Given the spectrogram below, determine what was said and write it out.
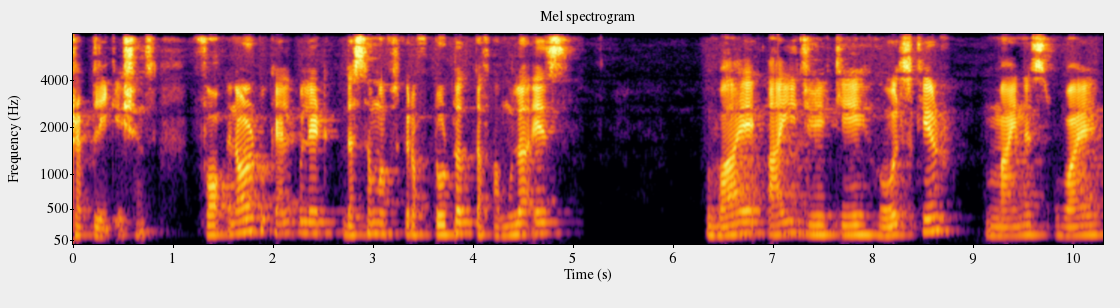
replications. For in order to calculate the sum of square of total, the formula is yijk whole square minus y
